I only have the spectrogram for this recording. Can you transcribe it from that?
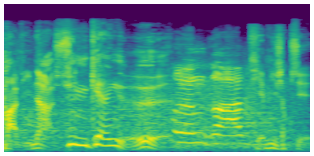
卡迪娜熏干鹅甜蜜上市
